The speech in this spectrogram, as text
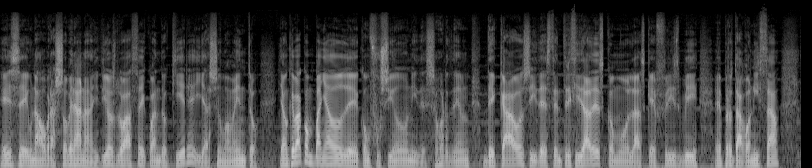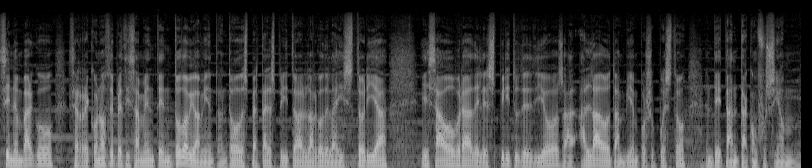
es eh, una obra soberana y Dios lo hace cuando quiere y a su momento. Y aunque va acompañado de confusión y desorden, de caos y de excentricidades como las que Frisbee eh, protagoniza, sin embargo se reconoce precisamente en todo avivamiento, en todo despertar espiritual a lo largo de la historia, esa obra del Espíritu de Dios, al lado también, por supuesto, de tanta confusión.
